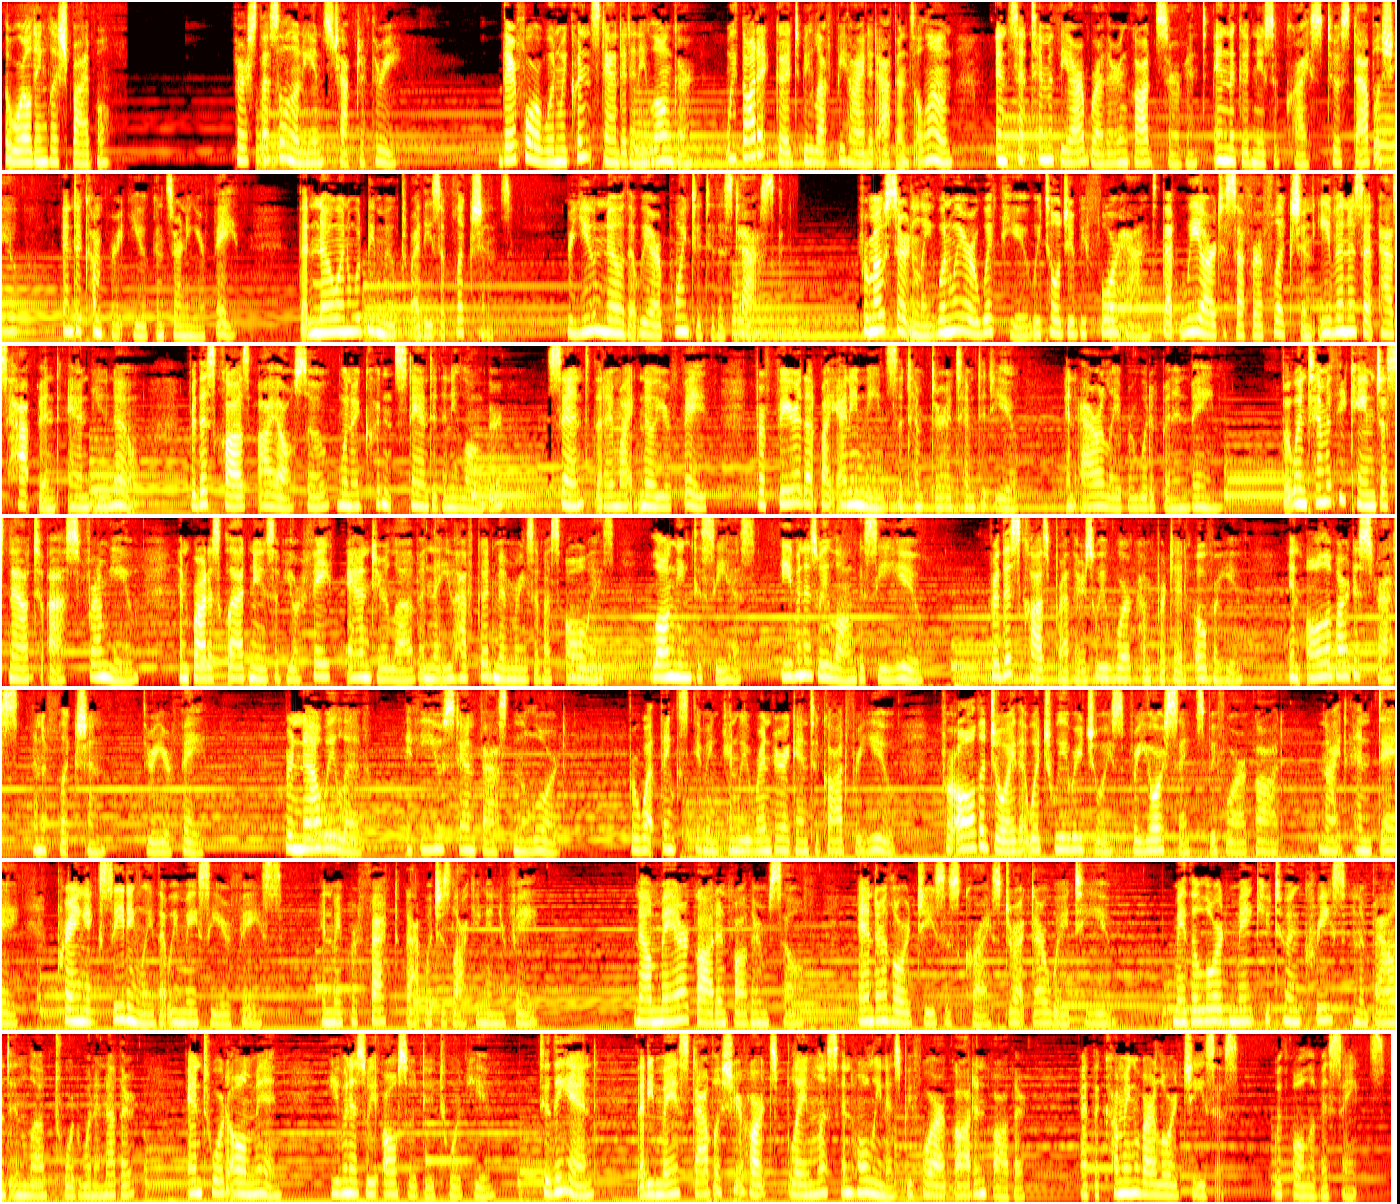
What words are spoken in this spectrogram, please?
The World English Bible. 1 Thessalonians chapter 3. Therefore, when we couldn't stand it any longer, we thought it good to be left behind at Athens alone, and sent Timothy our brother and God's servant in the good news of Christ to establish you and to comfort you concerning your faith, that no one would be moved by these afflictions. For you know that we are appointed to this task. For most certainly, when we were with you, we told you beforehand that we are to suffer affliction, even as it has happened, and you know. For this cause I also, when I couldn't stand it any longer, sent that I might know your faith, for fear that by any means the tempter had tempted you, and our labor would have been in vain. But when Timothy came just now to us from you, and brought us glad news of your faith and your love, and that you have good memories of us always, longing to see us, even as we long to see you. For this cause, brothers, we were comforted over you, in all of our distress and affliction, through your faith. For now we live, if you stand fast in the Lord. For what thanksgiving can we render again to God for you, for all the joy that which we rejoice for your sakes before our God, night and day, praying exceedingly that we may see your face, and may perfect that which is lacking in your faith. Now may our God and Father Himself, and our Lord Jesus Christ direct our way to you. May the Lord make you to increase and abound in love toward one another, and toward all men, even as we also do toward you, to the end that he may establish your hearts blameless in holiness before our God and Father at the coming of our Lord Jesus with all of his saints.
